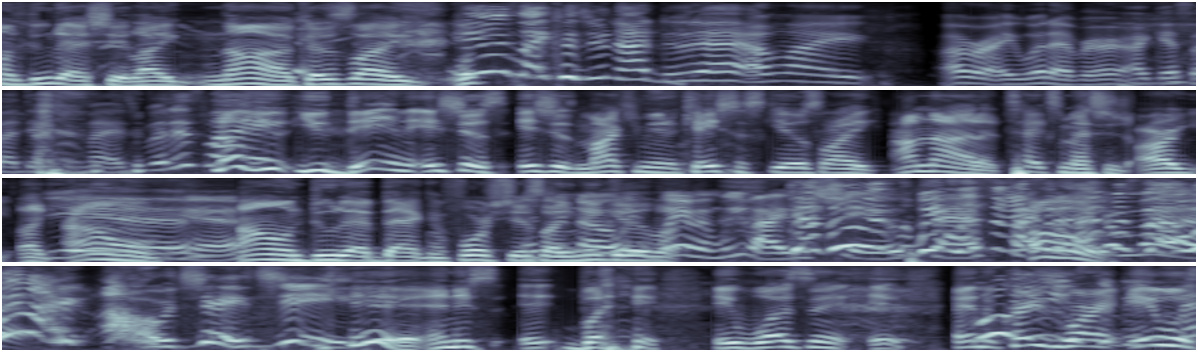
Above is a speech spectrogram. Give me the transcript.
don't do that shit. Like nah, cause like he was like, "Could you not do that?" I'm like, "All right, whatever. I guess I did too much." But it's like no, you you didn't. It's just it's just my communication skills. Like I'm not a text message argue. Like I don't Yeah. Yeah. I don't do that back and forth. Just like you know, nigga. we like, women, we like because shit. we, was, we fast listened to talk the Oh. episode, mug. we like, "Oh, JG." Yeah, and it's it, but it wasn't. It, and the crazy part, it was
